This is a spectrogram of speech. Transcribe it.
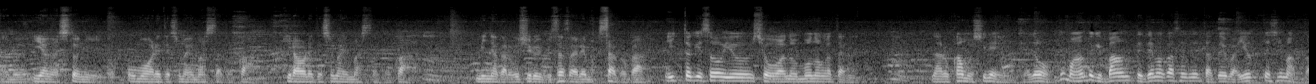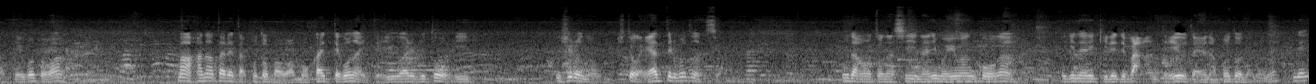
あの嫌な人に思われてしまいましたとか嫌われてしまいましたとか、みんなから後ろ指刺されましたとか一時そういう昭和の物語になるかもしれへんけどでもあの時バンって出任せで例えば言ってしまったっていうことはまあ放たれた言葉はもう返ってこないって言われる通り後ろの人がやってることなんですよ。普段おとなしい何も言わん子がいきなり切れてバーンって言うたようなことでもね。で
